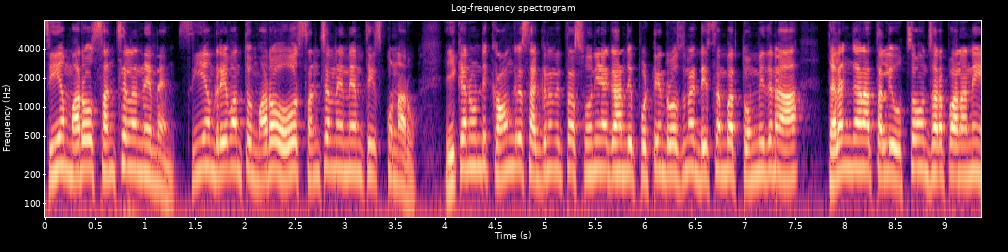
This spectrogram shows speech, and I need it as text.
సీఎం మరో సంచలన నిర్ణయం. సీఎం రేవంత్ మరో సంచలన నిర్ణయం తీసుకున్నారు. ఇక నుండి కాంగ్రెస్ అగ్రనేత సోనియా గాంధీ పుట్టినరోజున డిసెంబర్ తొమ్మిదిన తెలంగాణ తల్లి ఉత్సవం జరపాలని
